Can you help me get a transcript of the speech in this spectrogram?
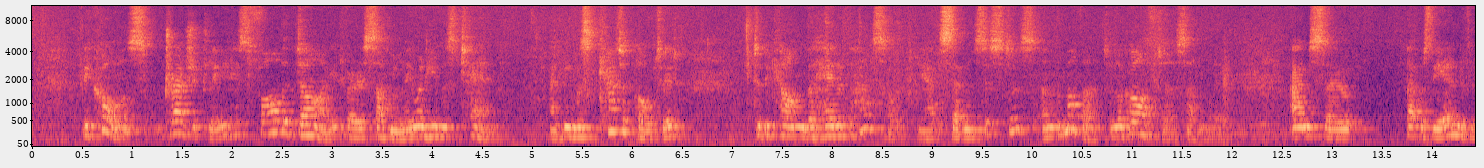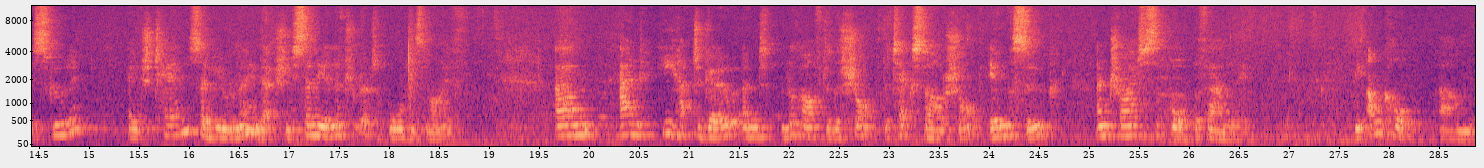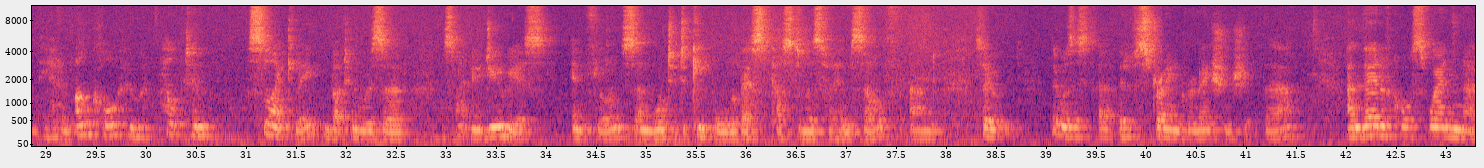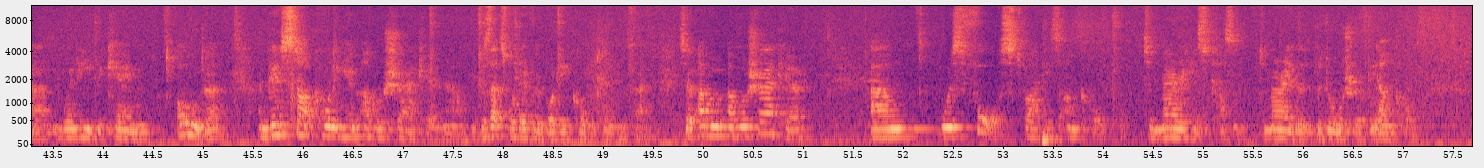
because, tragically, his father died very suddenly when he was 10, and he was catapulted to become the head of the household. He had seven sisters and the mother to look after suddenly. And so that was the end of his schooling, age 10, so he remained actually semi-illiterate all his life. Um, and he had to go and look after the shop, the textile shop in the souk, and try to support the family. The uncle, um, he had an uncle who helped him slightly, but who was a slightly dubious influence and wanted to keep all the best customers for himself. And so there was a, a bit of strained relationship there. And then, of course, when, uh, when he became older, I'm going to start calling him Abu Shakir now, because that's what everybody called him, in fact. So Abu, Abu Shakir um, was forced by his uncle to marry his cousin, to marry the, the daughter of the uncle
